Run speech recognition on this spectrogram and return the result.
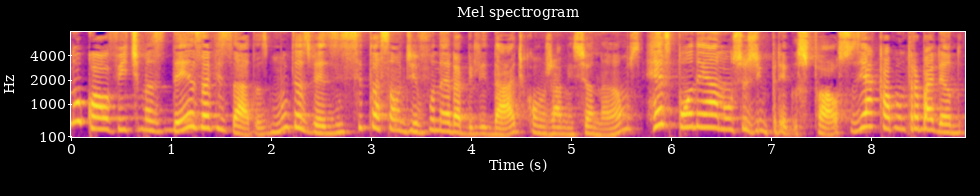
no qual vítimas desavisadas, muitas vezes em situação de vulnerabilidade, como já mencionamos, respondem a anúncios de empregos falsos e acabam trabalhando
